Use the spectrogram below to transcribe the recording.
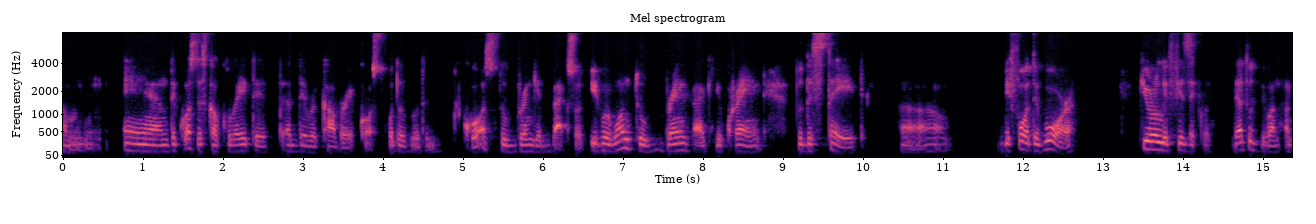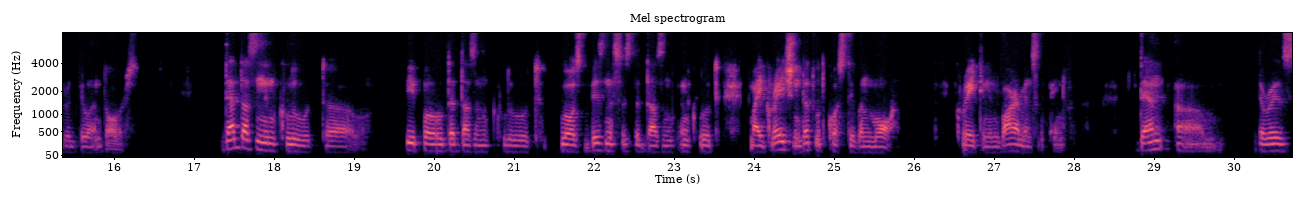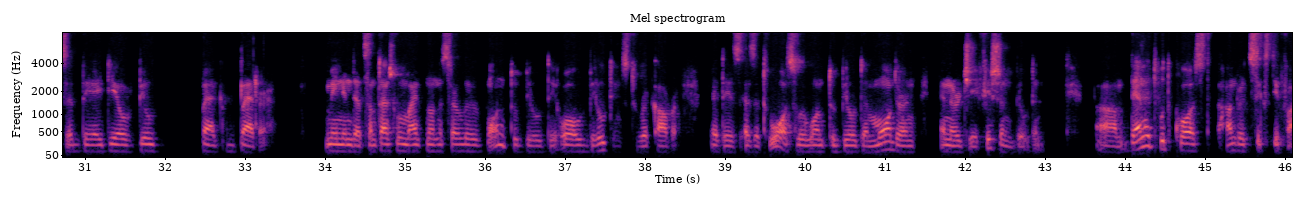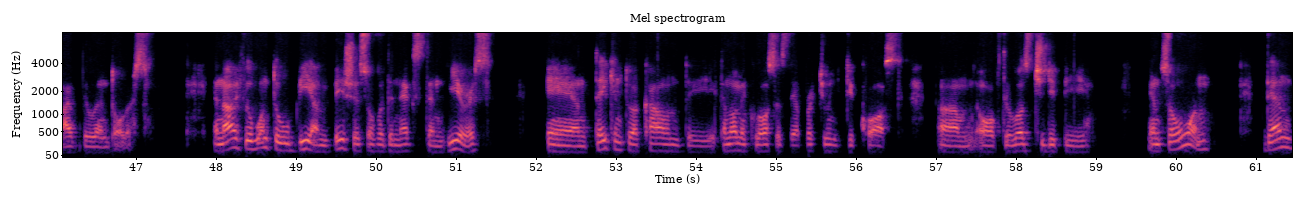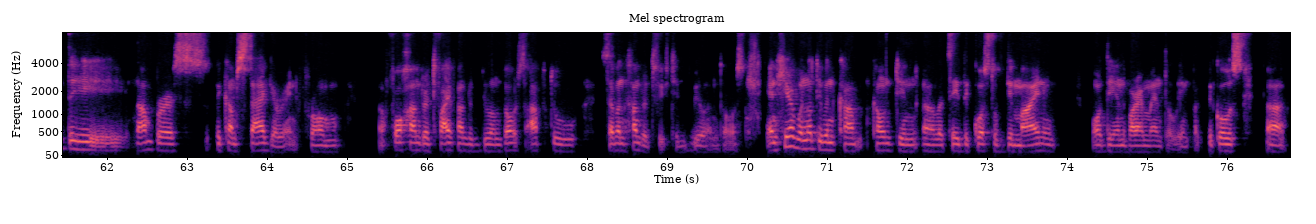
um, and the cost is calculated at the recovery cost. What it would cost to bring it back? So if we want to bring back Ukraine to the state uh, before the war, purely physically, that would be 100 billion dollars. That doesn't include uh, people, that doesn't include lost businesses, that doesn't include migration. That would cost even more, creating environments and paying for that. Then um, there is uh, the idea of build back better, meaning that sometimes we might not necessarily want to build the old buildings to recover it is as it was. We want to build a modern, energy efficient building. Um, then it would cost $165 billion. And now, if we want to be ambitious over the next 10 years and take into account the economic losses, the opportunity cost um, of the lost GDP, and so on, then the numbers become staggering from uh, 400, 500 billion dollars up to 750 billion dollars. And here we're not even counting, uh, let's say, the cost of the mining or the environmental impact, because uh,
